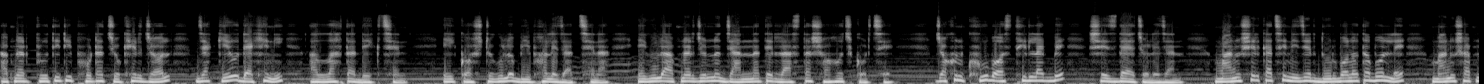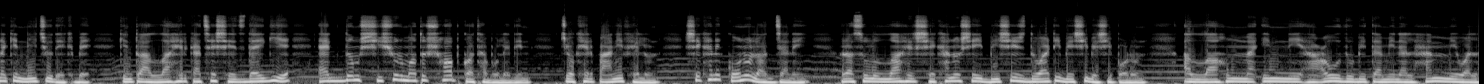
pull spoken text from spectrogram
আপনার প্রতিটি ফোটা চোখের জল যা কেউ দেখেনি, আল্লাহ তা দেখছেন। এই কষ্টগুলো বিফলে যাচ্ছে না। এগুলো আপনার জন্য জান্নাতের রাস্তা সহজ করছে। যখন খুব অস্থির লাগবে, সেজদায় চলে যান। মানুষের কাছে নিজের দুর্বলতা বললে মানুষ আপনাকে নিচু দেখবে। কিন্তু আল্লাহের কাছে সেজদায় গিয়ে একদম শিশুর মতো সব কথা বলে দিন। চোখের পানি ফেলুন। সেখানে কোনো লজ্জা নেই। রসুলুল্লাহের শেখানো সেই বিশেষ দোয়াটি বেশি বেশি পড়ুন। আল্লাহুম্মা ইন্নি আউদুবিতা মিনাল হাম্মি ওয়াল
